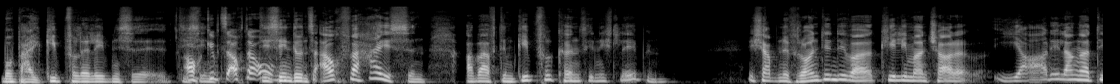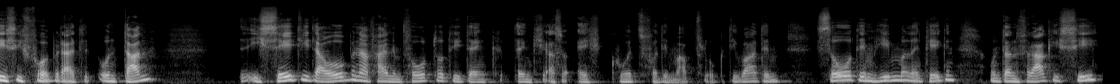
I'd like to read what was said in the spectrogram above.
Wobei Gipfelerlebnisse, die, auch, sind, gibt's auch da oben. die sind uns auch verheißen. Aber auf dem Gipfel können sie nicht leben. Ich habe eine Freundin, die war Kilimanjaro, jahrelang hat die sich vorbereitet. Und dann ich sehe die da oben auf einem Foto, die denke denk ich also echt kurz vor dem Abflug. Die war dem so dem Himmel entgegen und dann frage ich sie,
